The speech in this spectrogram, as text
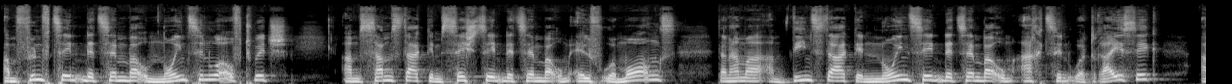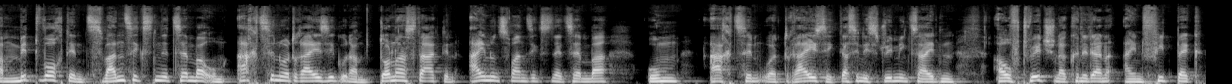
Am 15. Dezember um 19 Uhr auf Twitch am Samstag, dem 16. Dezember um 11 Uhr morgens. Dann haben wir am Dienstag, den 19. Dezember um 18.30 Uhr. Am Mittwoch, den 20. Dezember um 18.30 Uhr und am Donnerstag, den 21. Dezember um 18.30 Uhr. Das sind die Streaming-Zeiten auf Twitch und da könnt ihr dann ein Feedback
